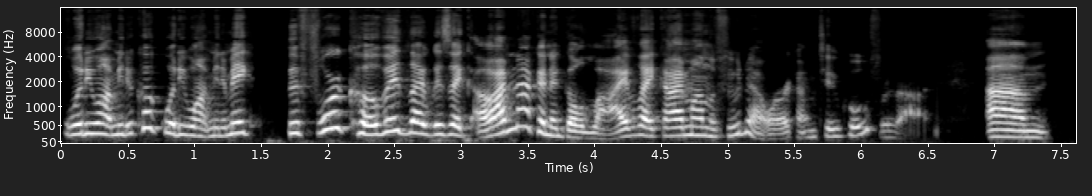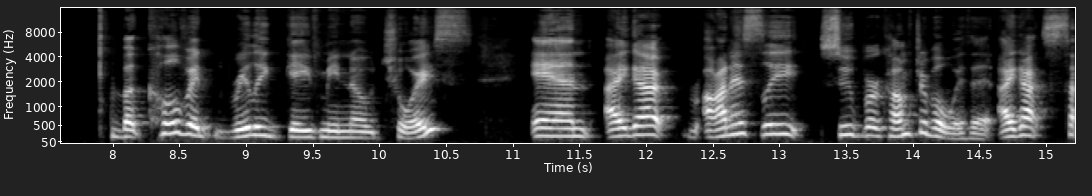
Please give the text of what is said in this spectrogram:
"What do you want me to cook? What do you want me to make?" Before COVID, like was like, "Oh, I'm not going to go live. Like I'm on the Food Network. I'm too cool for that." Um but COVID really gave me no choice and I got honestly super comfortable with it. I got su-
